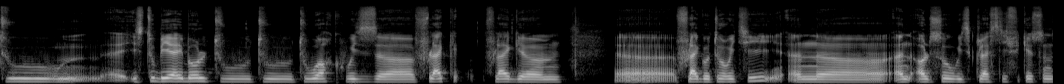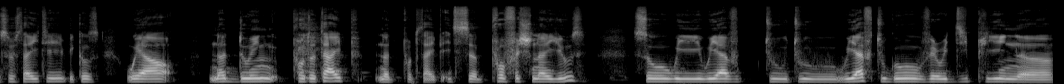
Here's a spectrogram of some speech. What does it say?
to um, is to be able to to to work with uh, flag flag um, uh, flag authority and uh, and also with classification society because we are not doing prototype not prototype it's a professional use. So we we have to to we have to go very deeply in uh,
